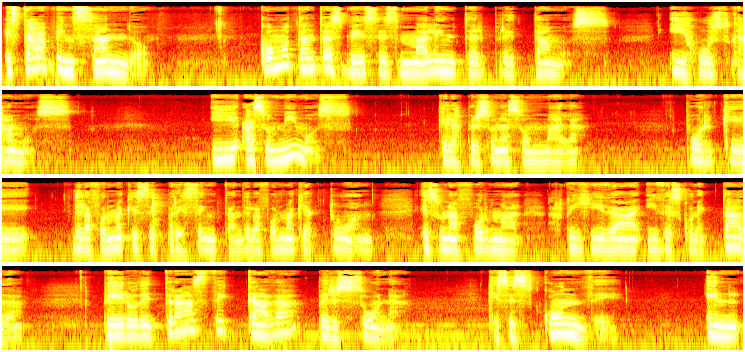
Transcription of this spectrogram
estaba pensando cómo tantas veces malinterpretamos y juzgamos y asumimos que las personas son malas porque de la forma que se presentan, de la forma que actúan, es una forma rígida y desconectada. Pero detrás de cada persona que se esconde en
